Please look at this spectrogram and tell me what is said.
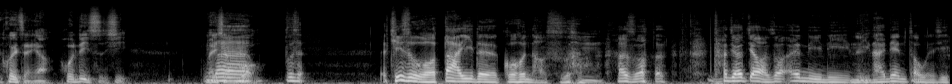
会怎样？或历史系？没想过。不是，其实我大一的国文老师，他说他就叫我说：“哎，你你你来念中文系。”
